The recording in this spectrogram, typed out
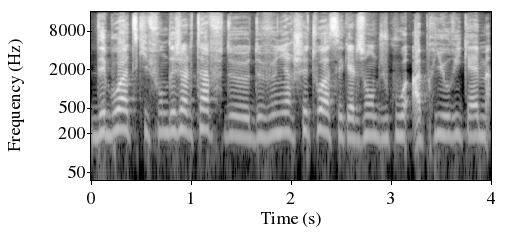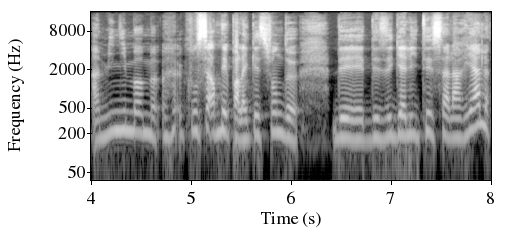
des boîtes qui font déjà le taf de, de venir chez toi, c'est qu'elles ont du coup a priori quand même un minimum concerné par la question de, des, des, égalités salariales.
